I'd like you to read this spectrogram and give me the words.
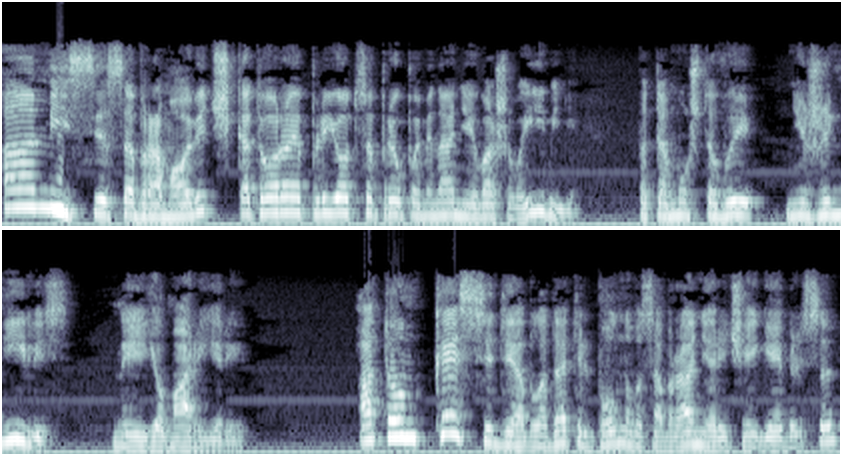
«А миссис Абрамович, которая плюется при упоминании вашего имени, потому что вы не женились на ее Марьере. А Том Кэссиди, обладатель полного собрания речей Геббельса,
